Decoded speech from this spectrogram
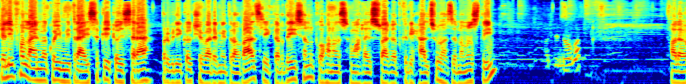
टेलिफोन लाइनमा कोही मित्र आइसकेको इसारा प्रविधि कक्षबाट मित्र राजले गर्दैछन्। को हुनुहुन्छ उहाँलाई स्वागत गरिहाल्छु। हजुर नमस्ते। हेलो।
